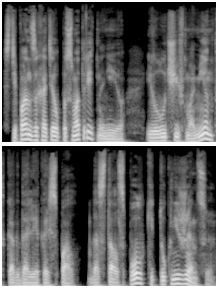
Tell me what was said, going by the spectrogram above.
Степан захотел посмотреть на нее и, улучив момент, когда лекарь спал, достал с полки ту книженцию.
